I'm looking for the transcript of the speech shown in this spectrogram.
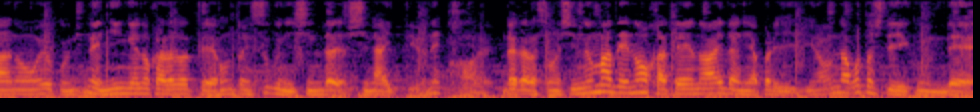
あ、あのよく、ね、人間の体って本当にすぐに死んだりはしないっていうね、はい。だからその死ぬまでの過程の間にやっぱりいろんなことしていくんで、はい。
